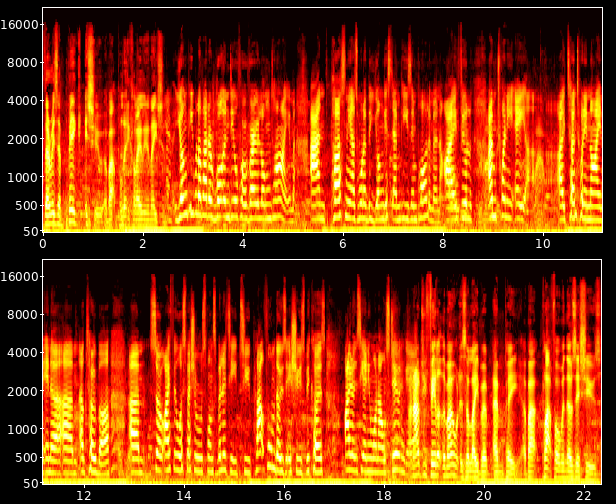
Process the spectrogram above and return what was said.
there is a big issue about political alienation. Young people have had a rotten deal for a very long time, and personally, as one of the youngest MPs in Parliament, I feel I'm 28. I turned 29 in uh, um, October, um, so I feel a special responsibility to platform those issues because I don't see anyone else doing it. And how do you feel at the moment as a Labour MP about platforming those issues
